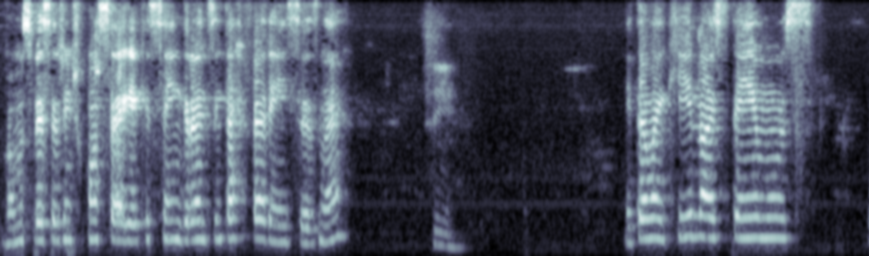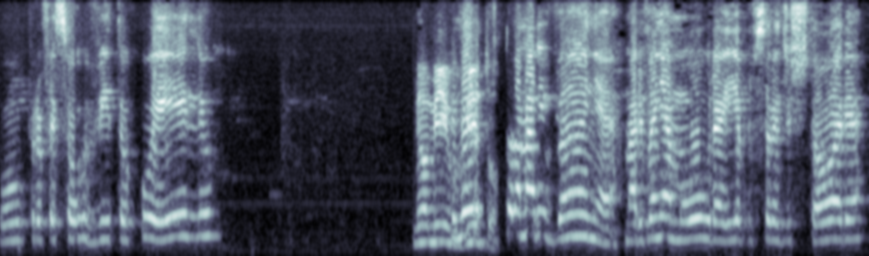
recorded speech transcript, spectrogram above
Vamos ver se a gente consegue aqui sem grandes interferências, né? Sim. Então, aqui nós temos o professor Vitor Coelho. Meu amigo, Primeiro, Vitor. A professora Marivânia, Marivânia Moura, aí, a professora de História.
